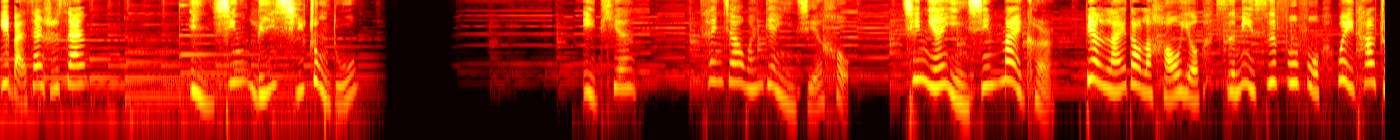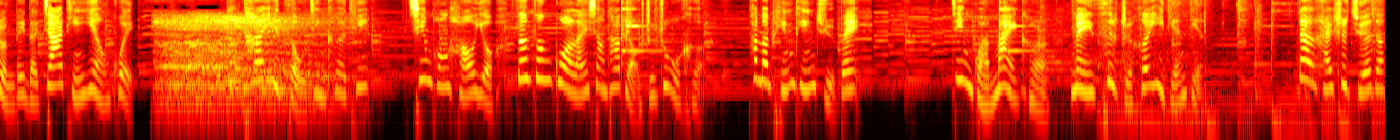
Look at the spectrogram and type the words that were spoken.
一百三十三，影星离奇中毒。一天，参加完电影节后，青年影星迈克尔。便来到了好友史密斯夫妇为他准备的家庭宴会。当他一走进客厅，亲朋好友纷纷过来向他表示祝贺，他们频频举杯。尽管迈克尔每次只喝一点点，但还是觉得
